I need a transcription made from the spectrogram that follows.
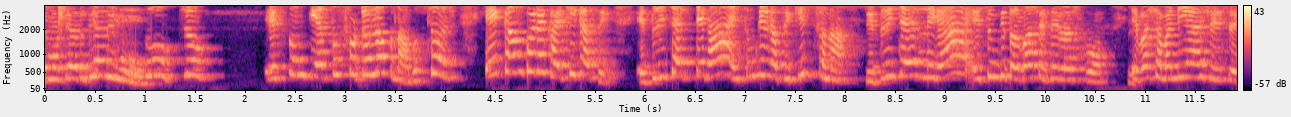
তোমার টাকাটা দিয়ে দিমু। চুপ চুপ। এসুম কি এত ছোট লোক না বুঝছস? এই কাম করে খাই ঠিক আছে? এই দুই চার টাকা এসুমকির কাছে কিচ্ছু না। যে দুই চার লেগা এসুমকি তোর বাসায় চলে আসব। এবার আমার নিয়ে আসইছে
